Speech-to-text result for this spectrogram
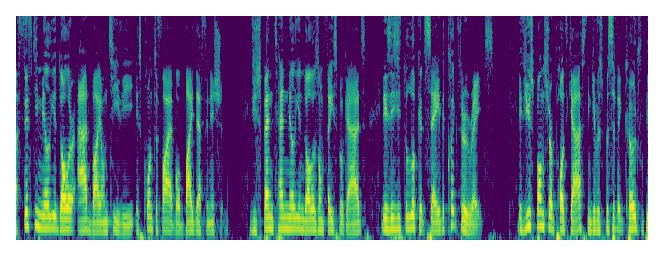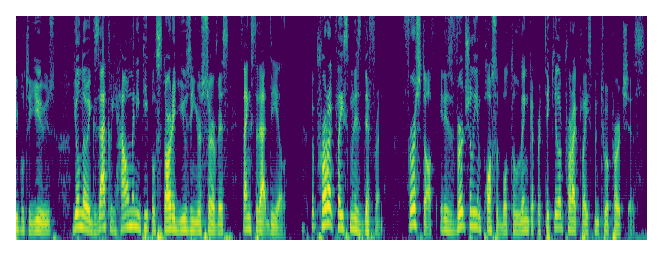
A $50 million ad buy on TV is quantifiable by definition. If you spend $10 million on Facebook ads, it is easy to look at, say, the click through rates. If you sponsor a podcast and give a specific code for people to use, you'll know exactly how many people started using your service thanks to that deal. But product placement is different. First off, it is virtually impossible to link a particular product placement to a purchase.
